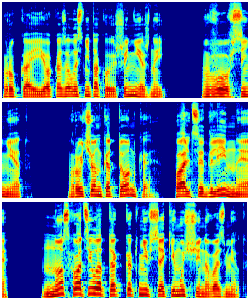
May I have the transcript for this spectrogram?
Рука ее оказалась не такой уж и нежной. Вовсе нет. Ручонка тонкая, пальцы длинные, но схватила так, как не всякий мужчина возьмет.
